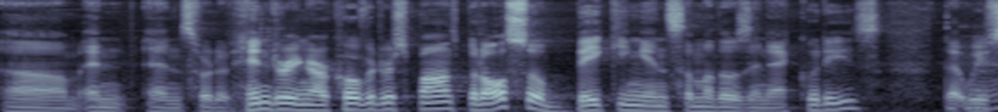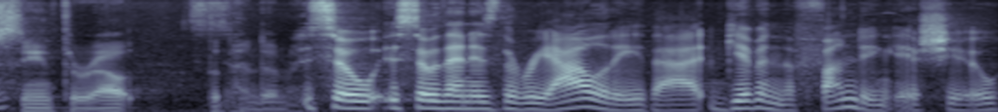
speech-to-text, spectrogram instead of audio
um, and, and sort of hindering our COVID response, but also baking in some of those inequities that we've seen throughout the pandemic. So, so then is the reality that given the funding issue,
